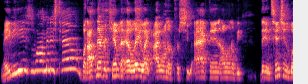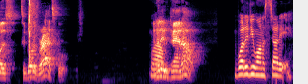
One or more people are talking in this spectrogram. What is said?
maybe this is why I'm in this town. But I've never came to LA like I want to pursue acting. I want to be. The intention was to go to grad school. Wow. And I didn't pan out. What did you want to study?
